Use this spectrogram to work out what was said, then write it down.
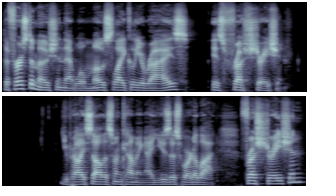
The first emotion that will most likely arise is frustration. You probably saw this one coming. I use this word a lot. Frustration.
